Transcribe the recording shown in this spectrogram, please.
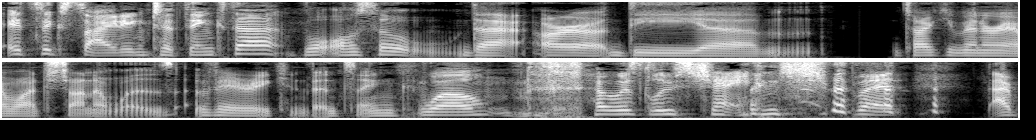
it's exciting to think that. well also that our the um documentary i watched on it was very convincing Well, so is loose change, but I,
